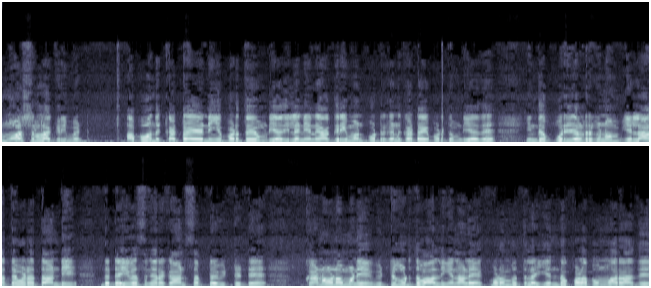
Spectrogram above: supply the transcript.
எமோஷனல் அக்ரிமெண்ட் அப்போ வந்து கட்டாயம் நீங்கள் படுத்தவே முடியாது. இல்லை நீ எனக்கு அக்ரிமெண்ட் போட்டிருக்கேன்னு கட்டாயப்படுத்த முடியாது. இந்த புரிதல் இருக்கணும். எல்லாத்த விட தாண்டி இந்த டைவர்ஸுங்கிற கான்செப்டை விட்டுட்டு கணவன மனைவி விட்டு கொடுத்து வாழ்ந்தீங்கனாலே குடும்பத்தில் எந்த குழப்பமும் வராது.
